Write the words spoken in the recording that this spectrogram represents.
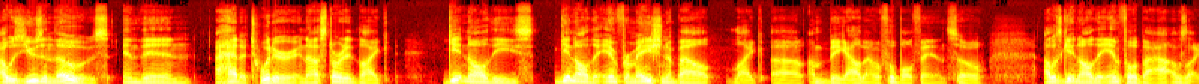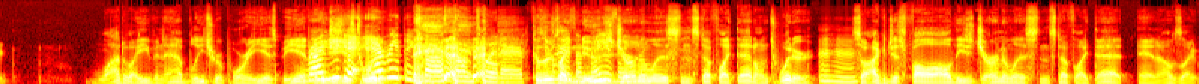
I was using those, and then I had a Twitter, and I started like getting all these getting all the information about like uh, I'm a big Alabama football fan, so I was getting all the info about. I was like. Why do I even have Bleacher Report or ESPN? Right? You get Twitter. everything fast on Twitter. Because there's like Twitter's news amazing. journalists and stuff like that on Twitter. Mm-hmm. So I could just follow all these journalists and stuff like that. And I was like,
